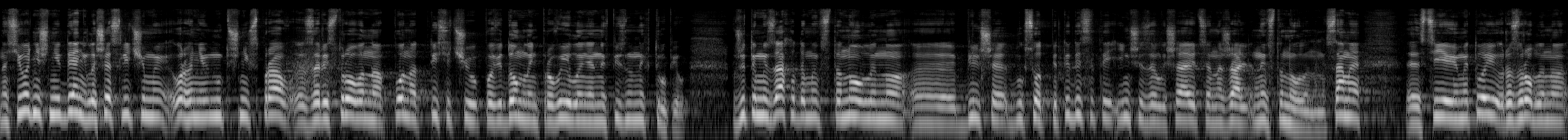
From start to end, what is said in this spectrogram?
На сьогоднішній день лише слідчими органів внутрішніх справ зареєстровано понад тисячу повідомлень про виявлення невпізнаних трупів. Вжитими заходами встановлено е, більше 250, інші залишаються, на жаль, не встановленими. Саме е, з цією метою розроблено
